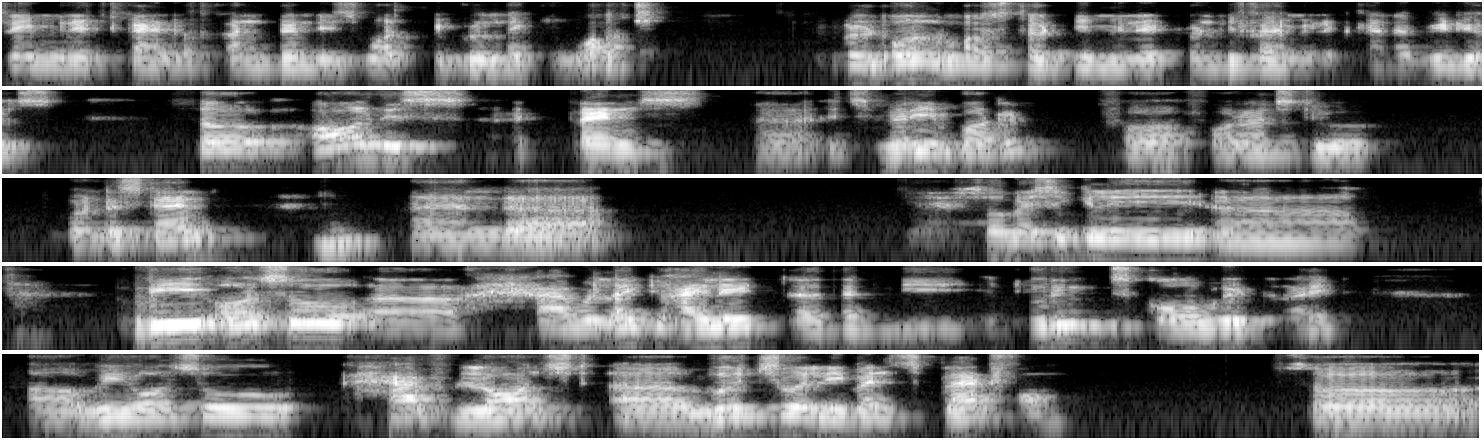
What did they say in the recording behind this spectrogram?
three minutes kind of content is what people like to watch. People don't watch 30 minute, 25 minute kind of videos. So all these trends, uh, it's very important for, for us to, to understand. Mm. And uh, yeah, so basically, uh, we also uh, have would like to highlight uh, that we during this COVID, right? Uh, we also have launched a virtual events platform. So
